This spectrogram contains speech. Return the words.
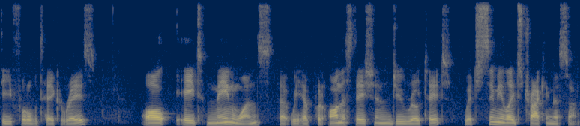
the photovoltaic arrays. All eight main ones that we have put on the station do rotate, which simulates tracking the sun.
